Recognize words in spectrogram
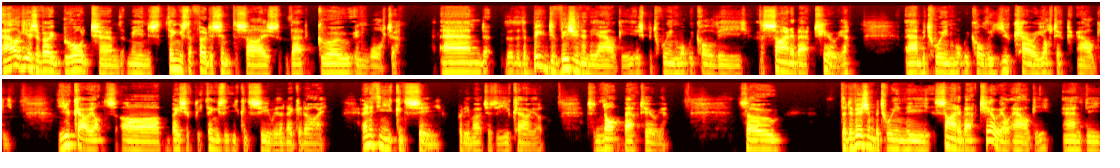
Algae is a very broad term that means things that photosynthesize that grow in water. And the, the big division in the algae is between what we call the, the cyanobacteria and between what we call the eukaryotic algae. The eukaryotes are basically things that you can see with a naked eye. Anything you can see, pretty much, is a eukaryote. It's not bacteria. So the division between the cyanobacterial algae and the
